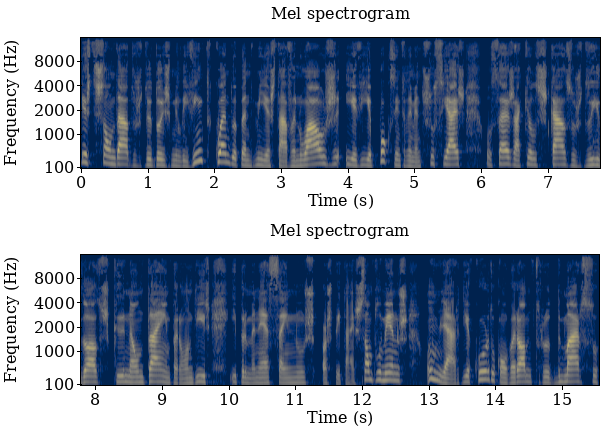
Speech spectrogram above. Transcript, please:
Estes são dados de 2020, quando a pandemia estava no auge e havia poucos internamentos sociais, ou seja, aqueles casos de idosos que não têm para onde ir e permanecem nos hospitais. São pelo menos um milhar, de acordo com o barómetro de março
